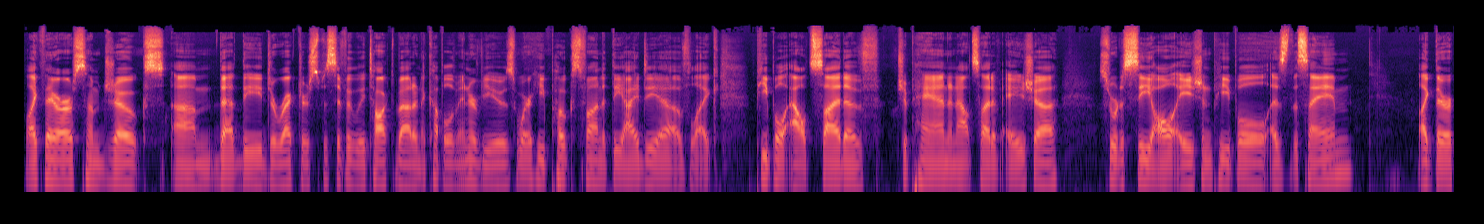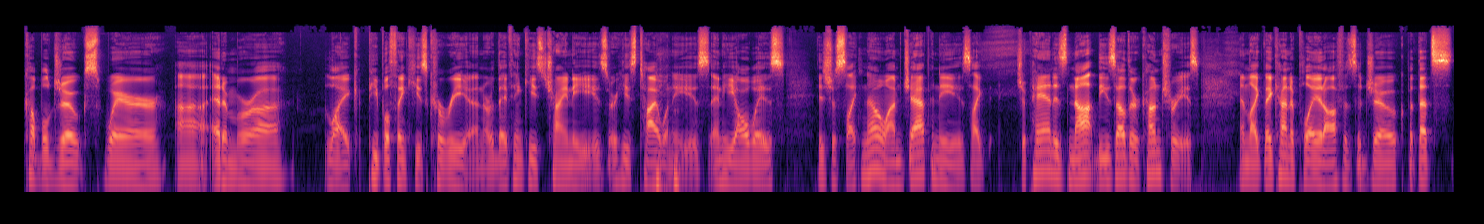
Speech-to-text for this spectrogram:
Like there are some jokes um, that the director specifically talked about in a couple of interviews where he pokes fun at the idea of like people outside of Japan and outside of Asia sort of see all Asian people as the same. Like there are a couple jokes where uh, Edamura, like people think he's Korean or they think he's Chinese or he's Taiwanese, and he always is just like, no, I'm Japanese. Like Japan is not these other countries, and like they kind of play it off as a joke, but that's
